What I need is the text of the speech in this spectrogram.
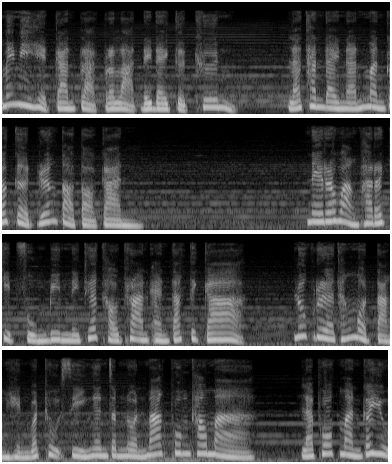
ไม่มีเหตุการณ์แปลกประหลาดใด ๆ เกิดขึ้น และทันใดนั้นมันก็เกิดเรื่องต่อๆกัน ในระหว่างภารกิจฝูงบินในเทือกเขาทรานแอนตาร์กติกา ลูกเรือทั้งหมดต่างเห็นวัตถุสีเงินจำนวนมากพุ่งเข้ามา และพวกมันก็อยู่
